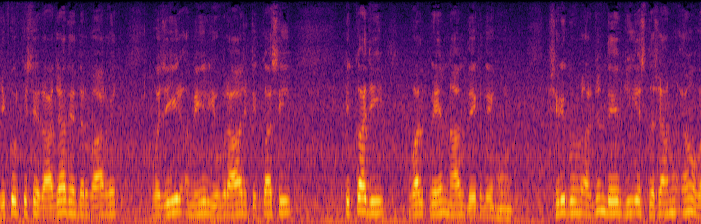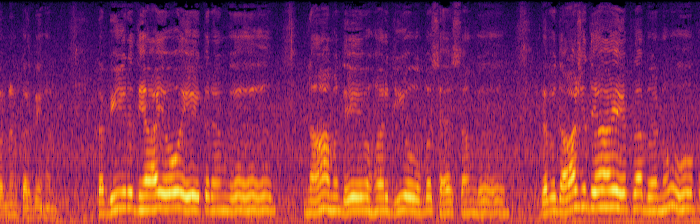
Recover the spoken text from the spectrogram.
ਜਿਕਰ ਕਿਸੇ ਰਾਜਾ ਦੇ ਦਰਬਾਰ ਵਿੱਚ ਵਜ਼ੀਰ ਅਮੀਰ ਯੁਵਰਾਜ ਟਿੱਕਾ ਸੀ ਟਿੱਕਾ ਜੀ ਵੱਲ ਪ੍ਰੇਮ ਨਾਲ ਦੇਖਦੇ ਹੋਣ ਸ੍ਰੀ ਗੁਰੂ ਅਰਜਨ ਦੇਵ ਜੀ ਇਸ ਦਸ਼ਾ ਨੂੰ ਐਉਂ ਵਰਣਨ ਕਰਦੇ ਹਨ ਕਬੀਰ ਧਿਆਇਓ ਏਕ ਰੰਗ, ਨਾਮ ਦੇਵ ਹਰ ਜਿਉ ਬਸੈ ਸੰਗ। ਰਵਿਦਾਸ ਧਿਆਏ ਪ੍ਰਭ ਨੂਪ,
